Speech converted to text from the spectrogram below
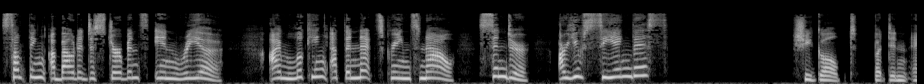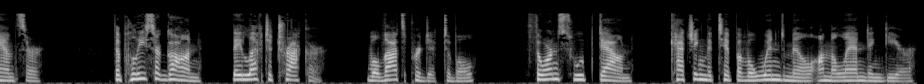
Something about a disturbance in Rieux. I'm looking at the netscreens now. Cinder, are you seeing this? She gulped, but didn't answer. The police are gone. They left a tracker. Well, that's predictable. Thorn swooped down, catching the tip of a windmill on the landing gear.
